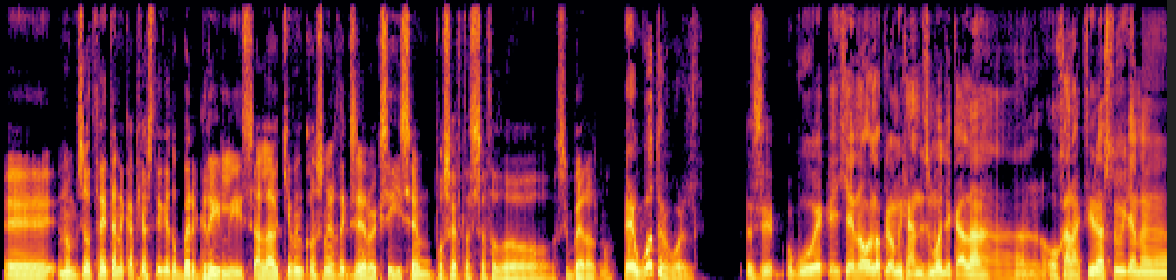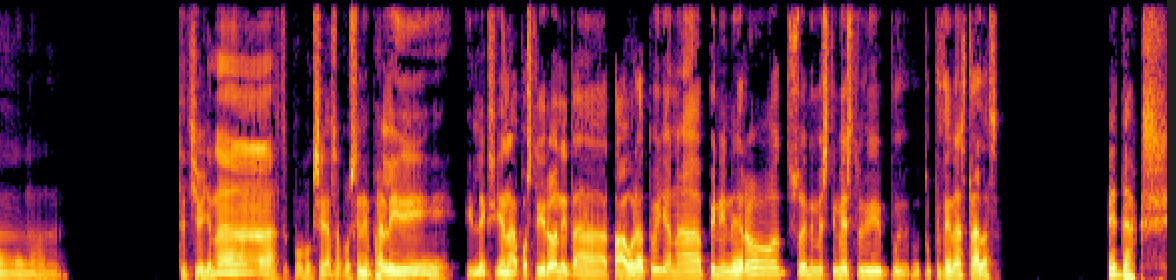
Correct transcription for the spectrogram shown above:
Ε, νόμιζα ότι θα ήταν κάποιο αστείο για τον Bear Grylls, αλλά ο Kevin Costner δεν ξέρω. Εξήγησέ μου πώς έφτασε σε αυτό το συμπέρασμα. Ε, Waterworld. Εσύ, όπου είχε ένα ολόκληρο μηχανισμό και καλά ο χαρακτήρας του για να... Τέτοιο, για να... Που ξέχασα πώς είναι πάλι η λέξη. Για να αποστηρώνει τα, τα ούρα του για να πίνει νερό στη μέση του, του, του πουθενάς στη θάλασσα. Εντάξει.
